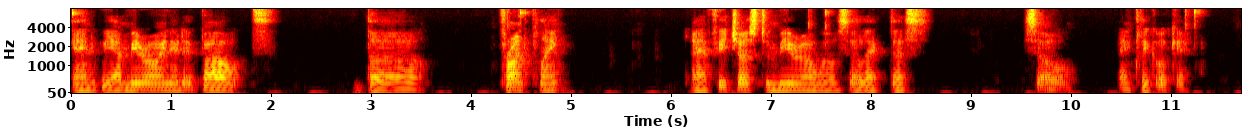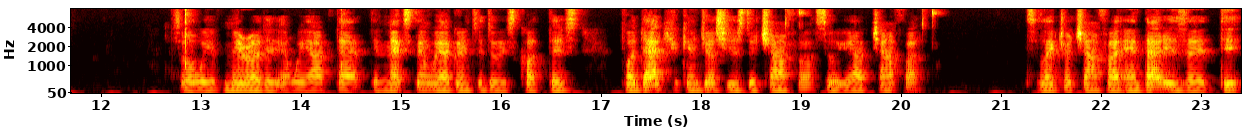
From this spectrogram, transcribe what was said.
and we are mirroring it about the front plane and features to mirror will select this. So, and click OK. So we've mirrored it and we have that. The next thing we are going to do is cut this. For that, you can just use the chamfer. So you have chamfer select your chamfer and that is a di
